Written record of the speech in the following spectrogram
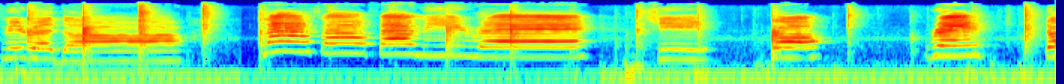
咪瑞哆，拉嗦发咪瑞，西哆瑞哆。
